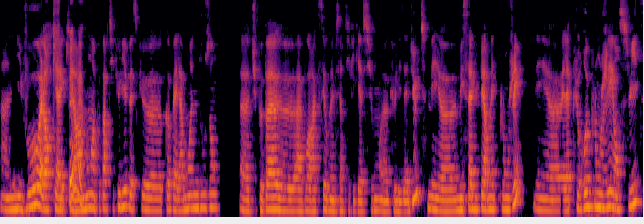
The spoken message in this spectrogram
un niveau, alors qui a, a un nom un peu particulier parce que euh, comme elle a moins de 12 ans, euh, tu peux pas euh, avoir accès aux mêmes certifications que les adultes, mais, mais ça lui permet de plonger. Et elle a pu replonger ensuite.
